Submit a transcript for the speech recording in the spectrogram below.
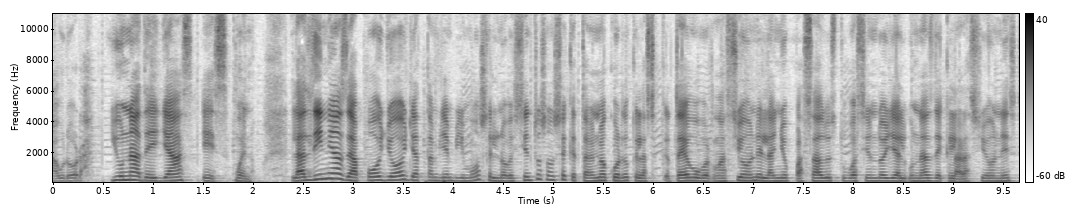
Aurora. Y una de ellas es, bueno, las líneas de apoyo, ya también vimos, el 911, que también me acuerdo que la Secretaría de Gobernación el año pasado estuvo haciendo ahí algunas declaraciones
